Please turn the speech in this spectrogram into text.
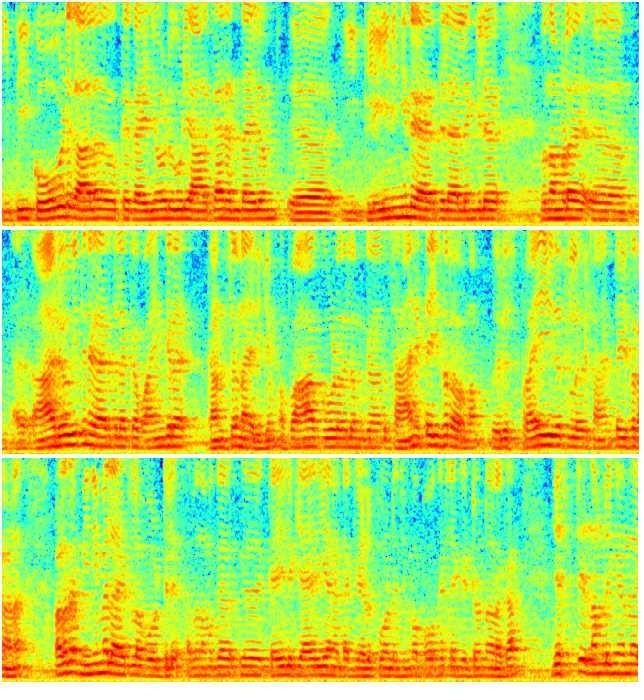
ഇപ്പം ഈ കോവിഡ് കാലമൊക്കെ കഴിഞ്ഞോടുകൂടി ആൾക്കാർ എന്തായാലും ഈ ക്ലീനിങ്ങിന്റെ കാര്യത്തിൽ അല്ലെങ്കിൽ ഇപ്പം നമ്മുടെ ആരോഗ്യത്തിന്റെ കാര്യത്തിലൊക്കെ ഭയങ്കര കൺസേൺ ആയിരിക്കും. അപ്പോൾ ആ കൂടുതൽ നമുക്ക് സാനിറ്റൈസർ ഒരെണ്ണം ഒരു സ്പ്രേ ചെയ്തിട്ടുള്ള ഒരു സാനിറ്റൈസറാണ് വളരെ മിനിമൽ ആയിട്ടുള്ള ബോട്ടിൽ അപ്പോൾ നമുക്ക് ഇത് കയ്യിൽ ക്യാരി ചെയ്യാനായിട്ടൊക്കെ എളുപ്പമുണ്ട്. ചുമ്മാ പോക്കറ്റിലൊക്കെ ഇട്ടുകൊണ്ട് നടക്കാം. ജസ്റ്റ് നമ്മളിങ്ങനെ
